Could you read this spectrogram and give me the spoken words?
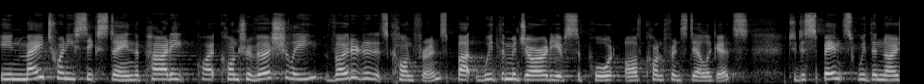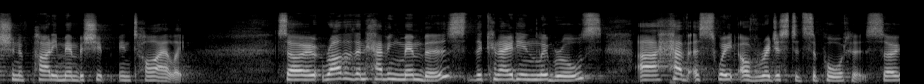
In May 2016, the party quite controversially voted at its conference, but with the majority of support of conference delegates, to dispense with the notion of party membership entirely. So rather than having members, the Canadian Liberals uh, have a suite of registered supporters. So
